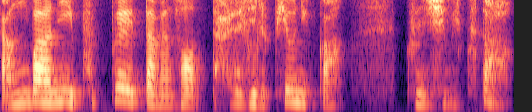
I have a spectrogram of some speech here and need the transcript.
양반이 부패했다면서 난리를 피우니까 근심이 크다.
